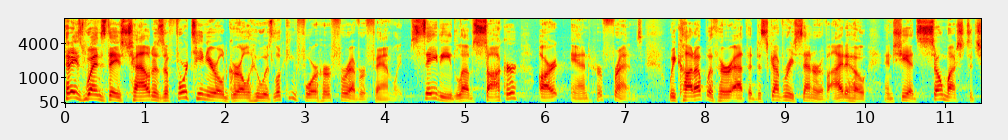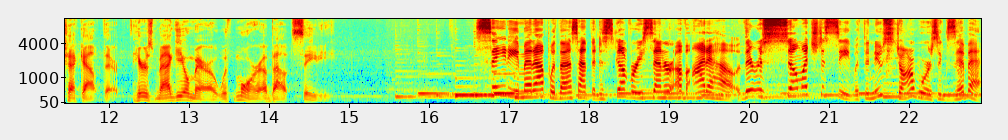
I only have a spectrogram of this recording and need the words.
Today's Wednesday's child is a 14-year-old girl who is looking for her forever family. Sadie loves soccer, art, and her friends. We caught up with her at the Discovery Center of Idaho, and she had so much to check out there. Here's Maggie O'Mara with more about Sadie. Sadie met up with us at the Discovery Center of Idaho. There is so much to see with the new Star Wars exhibit.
